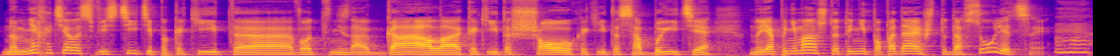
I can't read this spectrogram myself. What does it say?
но мне хотелось вести, типа, какие-то, вот, не знаю, гала, какие-то шоу, какие-то события, но я понимал, что ты не попадаешь туда с улицы, Мгм.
